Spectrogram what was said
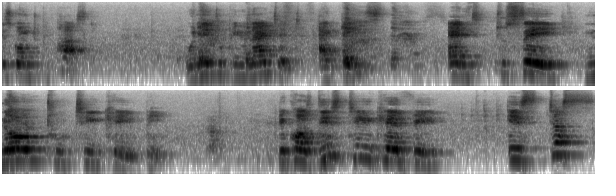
is going to be passed, we need to be united against and to say no to TKB. Because this TKB is just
